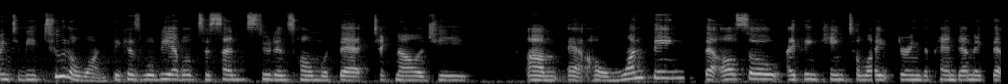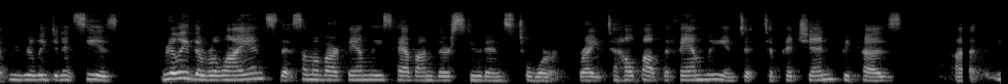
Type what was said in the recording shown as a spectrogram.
going to be two to one because we'll be able to send students home with that technology um, at home. One thing that also I think came to light during the pandemic that we really didn't see is really the reliance that some of our families have on their students to work, right? To help out the family and to, to pitch in because, uh, you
